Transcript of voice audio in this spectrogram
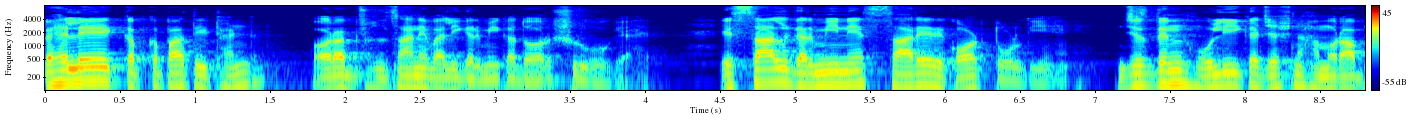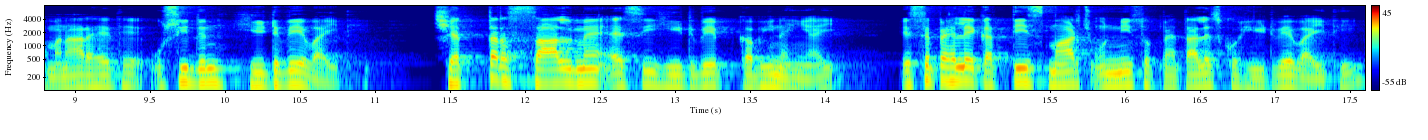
पहले कपकपाती ठंड और अब झुलसाने वाली गर्मी का दौर शुरू हो गया है। इस साल गर्मी ने सारे रिकॉर्ड तोड़ दिए हैं। जिस दिन होली का जश्न हम और आप मना रहे थे, उसी दिन हीटवेव आई थी। छिहत्तर साल में ऐसी हीटवेव कभी नहीं आई। इससे पहले इकतीस मार्च 1945 को हीटवेव आई थी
